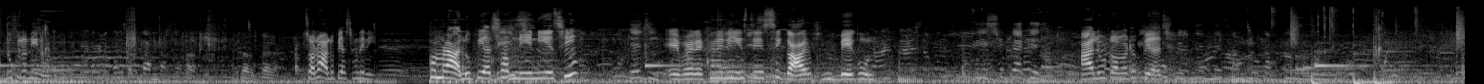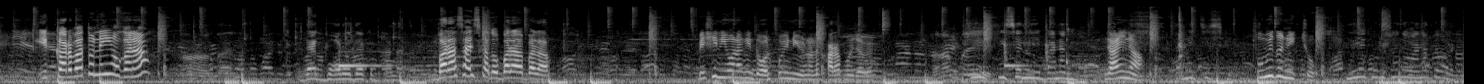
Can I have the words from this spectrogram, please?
दो किलो नहीं लो দাম দাম চলো আলু পেঁয়াজ খানে নিই আমরা আলু পেঁয়াজ সব নিয়ে নিয়েছি কেজি এবার এখানে নিয়ে এসেছি গা বেগুন बीस रुपया केजी आलू टमाटो प्याज ये करवा तो नहीं होगा ना দেখ বড় দেখ ভালো বড় সাইজ কাটো বড় বড়। বেশি নিও না কিন্তু অল্পই নিও না খারাপ হয়ে যাবে। কিসে নিয়ে বানাবো? যাই না। তুমি তো নিচ্ছো। নিয়ে করিস না বানাতে পারবে।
